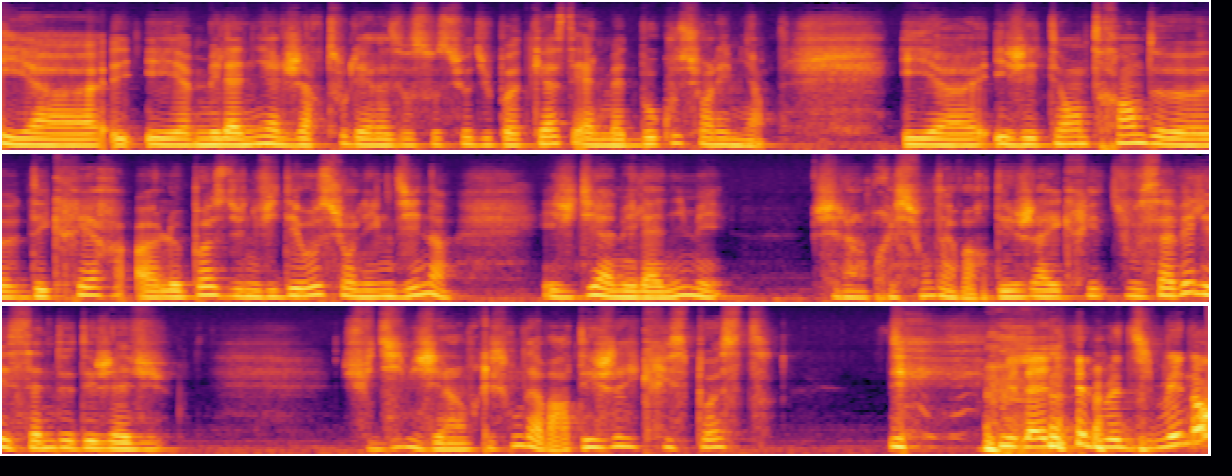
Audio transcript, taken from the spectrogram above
Et, et, Mélanie, elle gère tous les réseaux sociaux du podcast et elle m'aide beaucoup sur les miens. Et, et j'étais en train d'écrire le post d'une vidéo sur LinkedIn et je dis à Mélanie, mais j'ai l'impression d'avoir déjà écrit, vous savez, les scènes de déjà vu. Je lui dis, mais j'ai l'impression d'avoir déjà écrit ce post. Mélanie, elle me dit, mais non,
